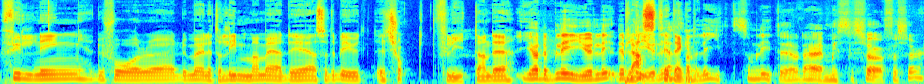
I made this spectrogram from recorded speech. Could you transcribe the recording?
fyllning, du får eh, du möjlighet att limma med det, alltså det blir ju ett, ett tjockflytande Ja, det blir ju, det plast, blir ju nästan lite, som lite av det här Mr. Surfacer.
